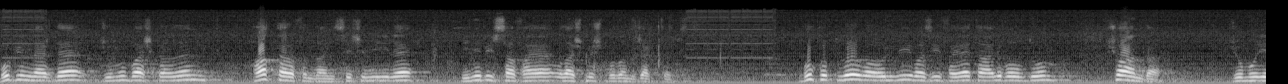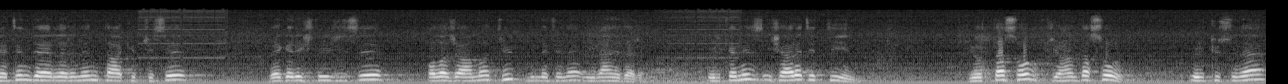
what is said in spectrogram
bugünlerde Cumhurbaşkanı'nın halk tarafından seçimiyle yeni bir safhaya ulaşmış bulunacaktır. Bu kutlu ve ulvi vazifeye talip olduğum şu anda Cumhuriyetin değerlerinin takipçisi ve geliştiricisi olacağımı Türk milletine ilan ederim. Ülkemiz işaret ettiğin yurtta sulh, cihanda sulh ülküsüne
